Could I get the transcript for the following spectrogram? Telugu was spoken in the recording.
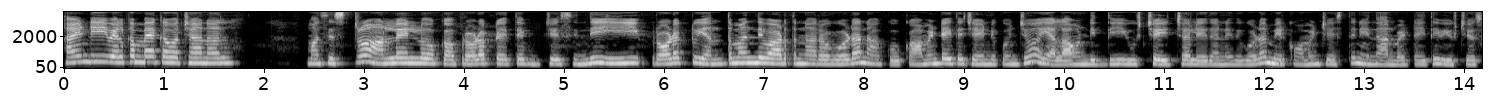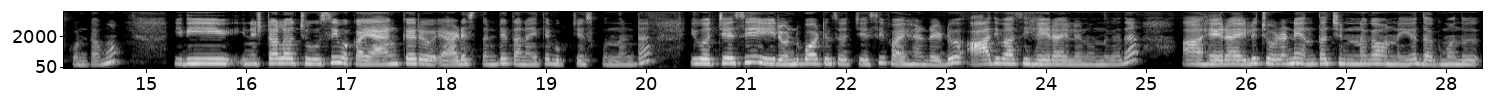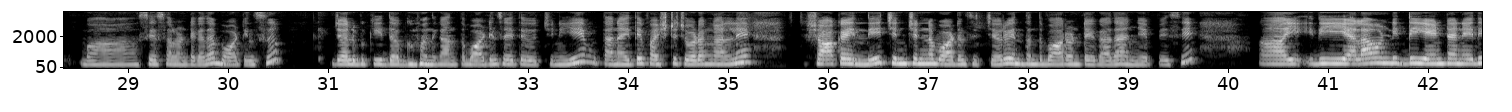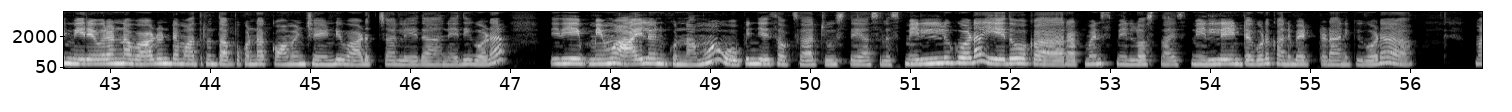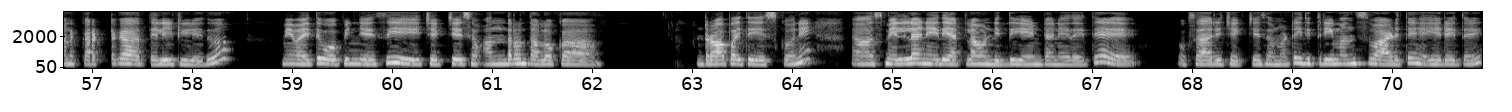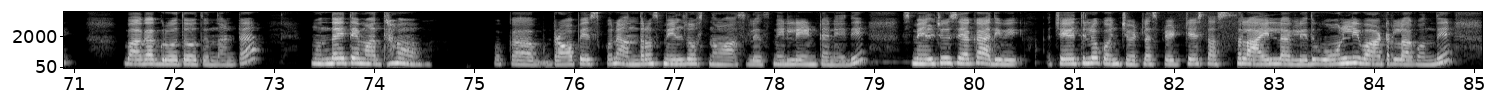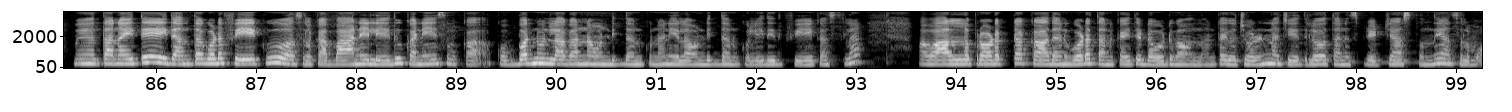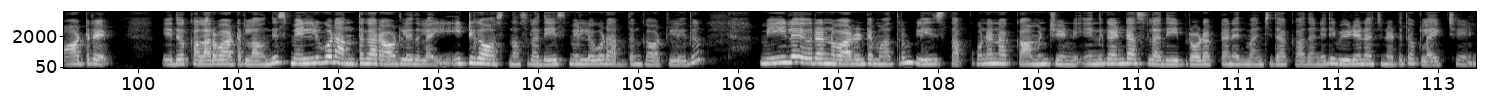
హాయ్ అండి వెల్కమ్ బ్యాక్ అవర్ ఛానల్. మా సిస్టర్ ఆన్లైన్లో ఒక ప్రోడక్ట్ అయితే బుక్ చేసింది. ఈ ప్రోడక్ట్ ఎంతమంది వాడుతున్నారో కూడా నాకు కామెంట్ అయితే చేయండి కొంచెం. ఎలా ఉండిద్ది యూస్ చేయించా లేదనేది కూడా మీరు కామెంట్ చేస్తే నేను దాన్ని బట్టి అయితే యూస్ చేసుకుంటాము. ఇది ఇన్స్టాలో చూసి ఒక యాంకర్ యాడ్ ఇస్తుంటే తనైతే బుక్ చేసుకుందంట. ఇవి వచ్చేసి ఈ రెండు బాటిల్స్ వచ్చేసి five hundred. Adivasi hair oil అని ఉంది కదా ఆ హెయిర్ ఆయిల్ చూడండి ఎంత చిన్నగా ఉన్నాయో దగ్గుమందు సీసాలు ఉంటాయి కదా బాటిల్స్. జలుబుకి దగ్గుమందుకి అంత బాటిల్స్ అయితే వచ్చినాయి. తనైతే ఫస్ట్ చూడంగానే షాక్ అయింది. చిన్న చిన్న బాటిల్స్ ఇచ్చారు. ఇంతంత బార్ ఉంటాయి కదా అని చెప్పేసి. ఇది ఎలా ఉండిద్ది ఏంటనేది మీరు ఎవరన్నా వాడుంటే మాత్రం తప్పకుండా కామెంట్ చేయండి. వాడచ్చా లేదా అనేది కూడా ఇది మేము ఆయిల్ అనుకున్నాము. ఓపెన్ చేసి ఒకసారి చూస్తే అసలు స్మెల్ కూడా ఏదో ఒక రకమైన స్మెల్ వస్తుంది. స్మెల్ ఏంటో కూడా కనిపెట్టడానికి కూడా మనకు కరెక్ట్గా తెలియట్లేదు. మేమైతే ఓపెన్ చేసి చెక్ చేసాం. అందరం తలొక డ్రాప్ అయితే వేసుకొని స్మెల్ అనేది ఎట్లా ఉండిద్ది ఏంటనేది అయితే ఒకసారి చెక్ చేసాం అనమాట ఇది త్రీ మంత్స్ వాడితే హెయిర్ అయితే బాగా గ్రోత్ అవుతుందంట. ముందైతే మాత్రం ఒక డ్రాప్ వేసుకొని అందరం స్మెల్ చూస్తున్నాం అసలు స్మెల్ ఏంటనేది. స్మెల్ చూసాక అది చేతిలో కొంచెం ఇట్లా స్ప్రెడ్ చేస్తే అస్సలు ఆయిల్ లాగలేదు ఓన్లీ వాటర్ లాగా ఉంది. తనైతే ఇదంతా కూడా ఫేకు అసలు బాగానే లేదు. కనీసం ఒక కొబ్బరి నూనె లాగన్నా వండిద్ది అనుకున్నాను ఇలా వండిద్ది అనుకోలేదు. ఇది ఫేక్ అసలు. వాళ్ళ ప్రోడక్టా కాదని కూడా తనకైతే డౌట్గా ఉందంట. ఇక చూడండి నా చేతిలో తను స్ప్రెడ్ చేస్తుంది. అసలు వాటరే ఏదో కలర్ వాటర్లా ఉంది. స్మెల్ కూడా అంతగా రావట్లేదు. లైట్గా వస్తుంది అసలు. అదే స్మెల్ కూడా అర్థం కావట్లేదు. మీలో ఎవరైనా వాడుంటే మాత్రం ప్లీజ్ తప్పకుండా నాకు కామెంట్ చేయండి. ఎందుకంటే అసలు అది ప్రోడక్ట్ అనేది మంచిదా కాదనేది వీడియో నచ్చినట్టయితే ఒక లైక్ చేయండి.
